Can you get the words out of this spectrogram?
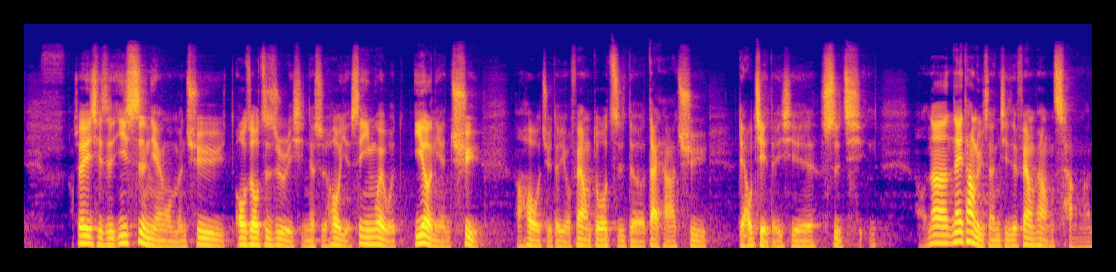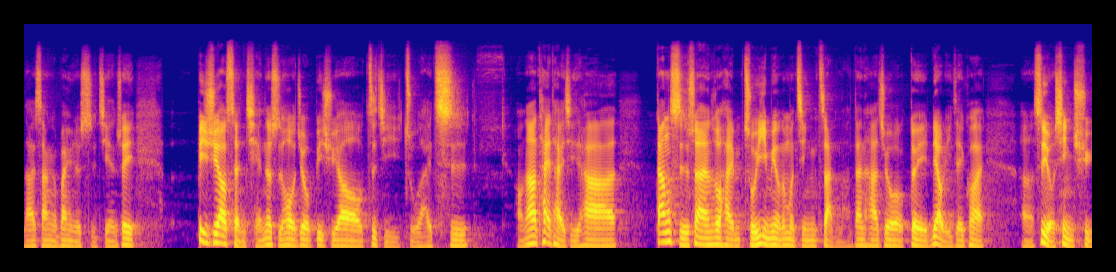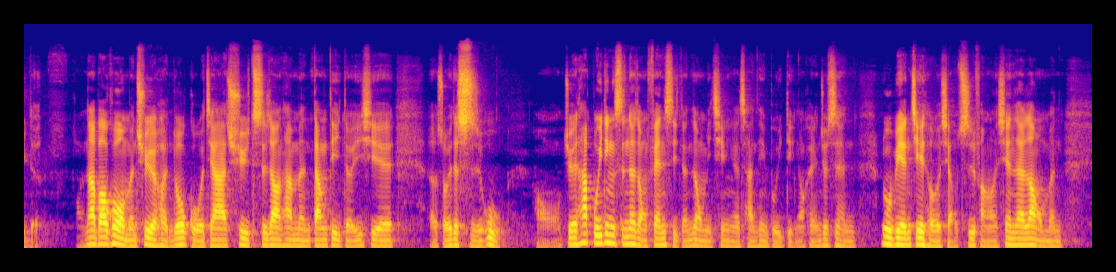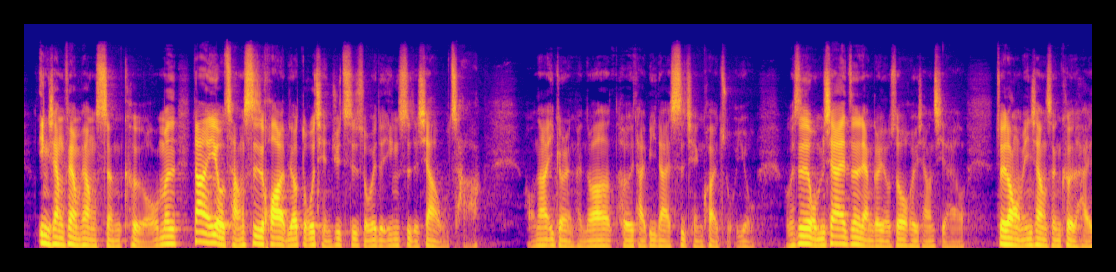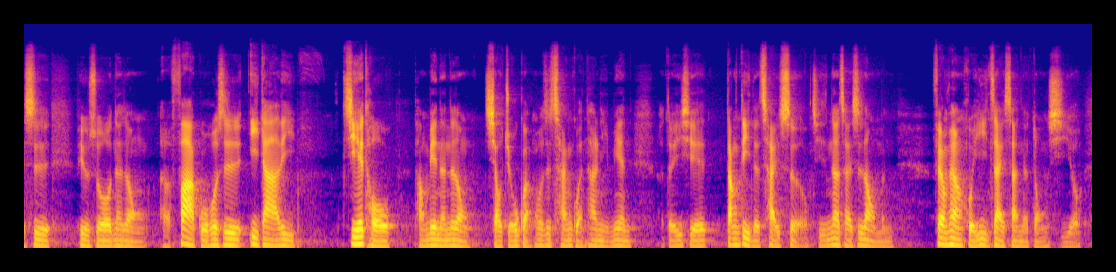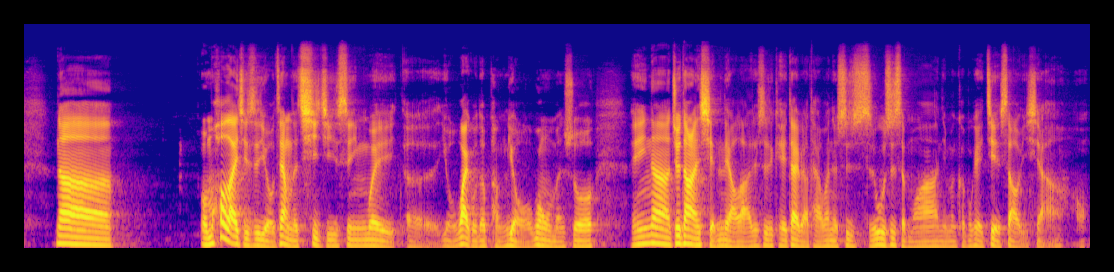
所以其实一四年我们去欧洲自助旅行的时候，也是因为我一二年去，然后我觉得有非常多值得带他去了解的一些事情。好，那那一趟旅程其实非常非常长啊，大概三个半月的时间，所以必须要省钱的时候，就必须要自己煮来吃。好，那太太其实她当时虽然说还厨艺没有那么精湛嘛，但他就对料理这块呃是有兴趣的。那包括我们去了很多国家，去吃到他们当地的一些呃所谓的食物，哦，觉得它不一定是那种 fancy 的那种米其林的餐厅，不一定哦，可能就是很路边街头的小吃坊。现在让我们印象非常非常深刻哦。我们当然也有尝试花了比较多钱去吃所谓的英式的下午茶，哦，那一个人可能都要合台币大概四千块左右。可是我们现在真的两个有时候回想起来哦，最让我们印象深刻的还是，譬如说那种呃法国或是意大利。街头旁边的那种小酒馆或是餐馆，它里面的一些当地的菜色，其实那才是让我们非常非常回忆再三的东西哦。那我们后来其实有这样的契机，是因为呃有外国的朋友问我们说，诶，那就当然闲聊啦，就是可以代表台湾的是食物是什么啊？你们可不可以介绍一下哦？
